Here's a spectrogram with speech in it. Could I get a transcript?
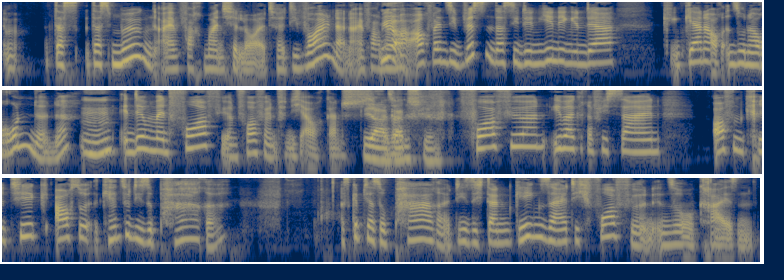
ähm, das, das mögen einfach manche Leute. Die wollen dann einfach Ja. nochmal, auch wenn sie wissen, dass sie denjenigen in der gerne auch in so einer Runde, ne? mhm. in dem Moment vorführen. Vorführen finde ich auch ganz ja, also ganz schlimm. Vorführen, übergriffig sein, offen Kritik. Auch so, kennst du diese Paare? Es gibt ja so Paare, die sich dann gegenseitig vorführen in so Kreisen.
